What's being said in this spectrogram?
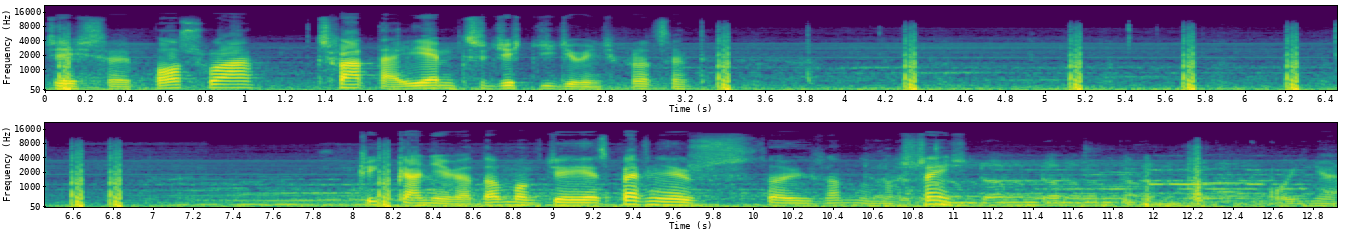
gdzieś sobie poszła. Czwarta, jem 39%. Chica nie wiadomo gdzie jest, pewnie już stoi za mną na szczęście. Oj nie.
